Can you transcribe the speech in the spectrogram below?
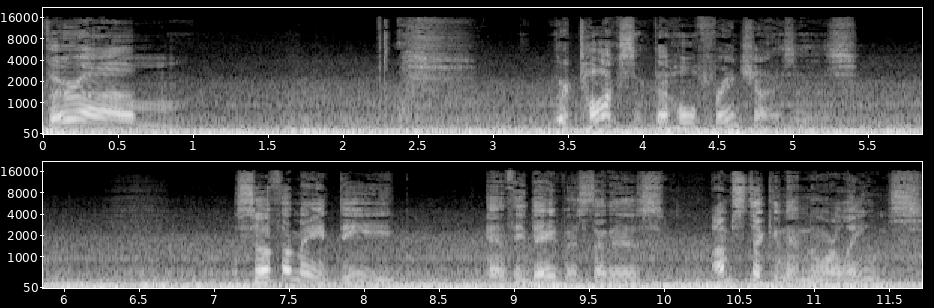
they're um they're toxic. That whole franchise is. So if I'm AD, Anthony Davis, that is, I'm sticking in New Orleans.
